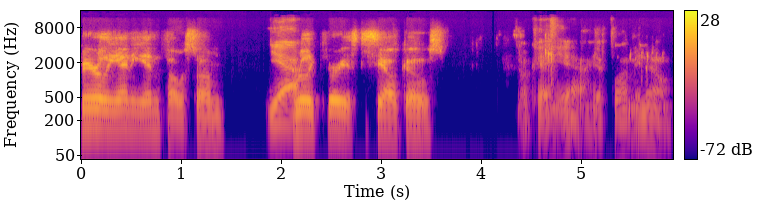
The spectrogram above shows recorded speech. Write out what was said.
barely any info. So I'm yeah. really curious to see how it goes. Okay. Yeah. You have to let me know.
